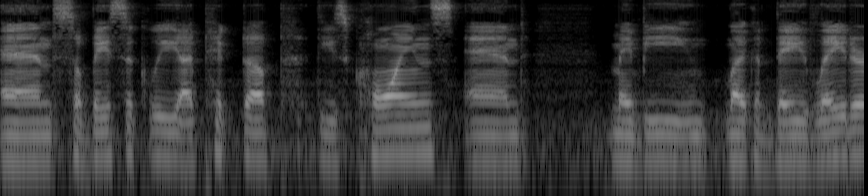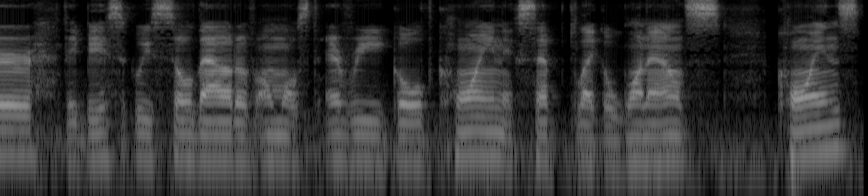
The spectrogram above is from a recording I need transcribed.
And so basically, I picked up these coins and maybe like a day later, they basically sold out of almost every gold coin except like a one ounce coins.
